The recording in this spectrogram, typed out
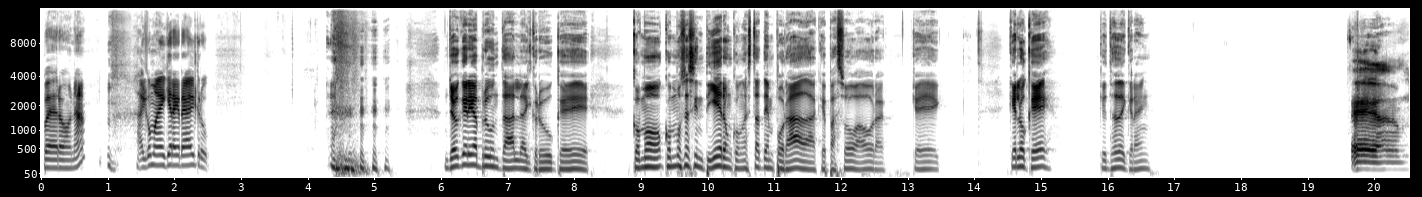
Pero nada, ¿algo más que quiere agregar el crew? Yo quería preguntarle al crew que cómo, cómo se sintieron con esta temporada que pasó ahora. ¿Qué, qué lo que ¿Qué ustedes creen? Eh,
